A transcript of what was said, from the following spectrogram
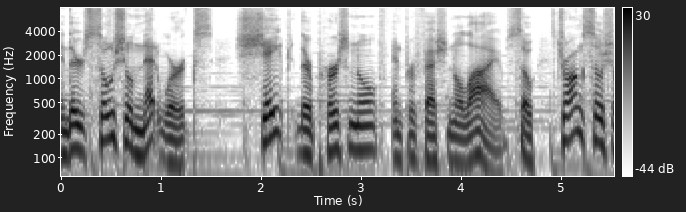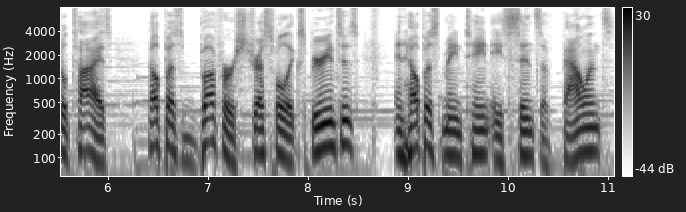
and their social networks shaped their personal and professional lives. So, strong social ties help us buffer stressful experiences and help us maintain a sense of balance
